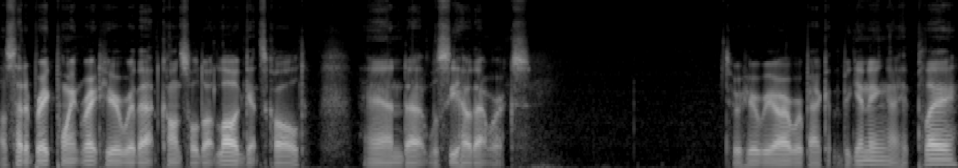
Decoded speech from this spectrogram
I'll set a breakpoint right here where that console.log gets called and uh, we'll see how that works. So here we are, we're back at the beginning, I hit play.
